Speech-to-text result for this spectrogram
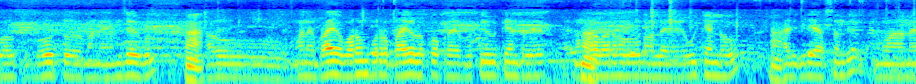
ବହୁତ ବହୁତ ମାନେ ଏନ୍ଜୟେବୁଲ୍। ଆଉ ମାନେ ପ୍ରାୟ ବ୍ରହ୍ମପୁରର ପ୍ରାୟ ଲୋକ ପ୍ରାୟ ପ୍ରତି ୱିକେଣ୍ଡରେ ମଙ୍ଗଳବାର ହଉ ନହେଲେ ୱିକେଣ୍ଡ ହଉ ଆଜି ଏଠି ଆସନ୍ତି ମାନେ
